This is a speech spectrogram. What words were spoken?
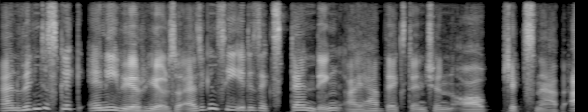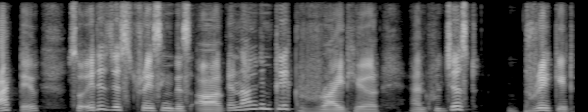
and we can just click anywhere here. So as you can see it is extending. I have the extension object snap active. So it is just tracing this arc and now I can click right here and we'll just break it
